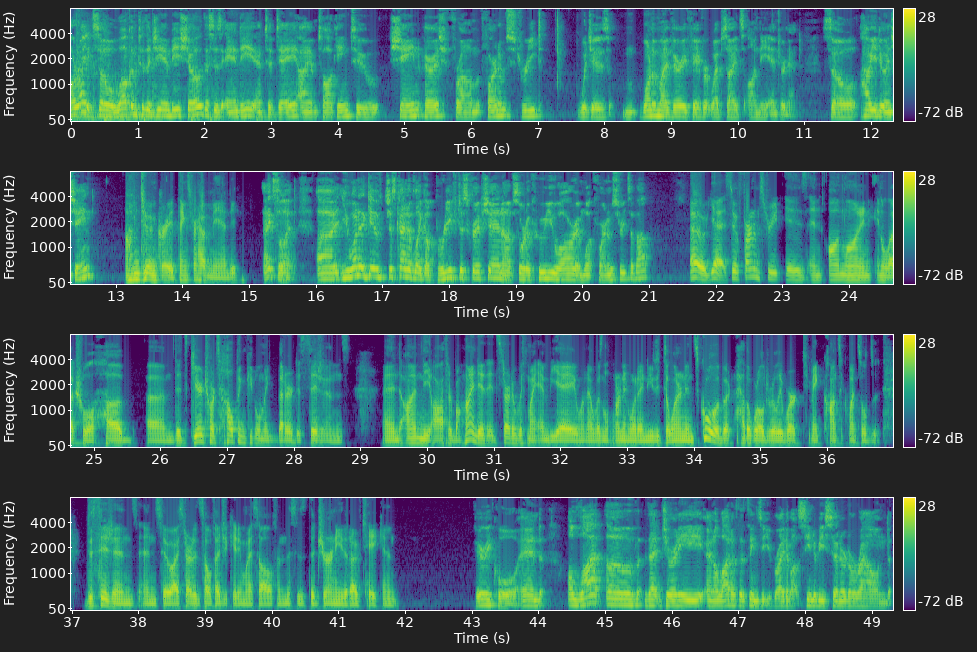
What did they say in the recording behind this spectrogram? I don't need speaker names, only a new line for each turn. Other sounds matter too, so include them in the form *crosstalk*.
All right, so welcome to the GMB show. This is Andy, and today I am talking to Shane Parrish from Farnam Street, which is one of my very favorite websites on the internet. So, how are you doing, Shane?
I'm doing great. Thanks for having me, Andy.
Excellent. Uh, you want to give just kind of like a brief description of sort of who you are and what Farnam Street's about?
Oh, yeah. So, Farnam Street is an online intellectual hub um, that's geared towards helping people make better decisions and I'm the author behind it. It started with my MBA when I wasn't learning what I needed to learn in school about how the world really worked to make consequential d- decisions. And so I started self educating myself, and this is the journey that I've taken.
Very cool. And a lot of that journey and a lot of the things that you write about seem to be centered around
